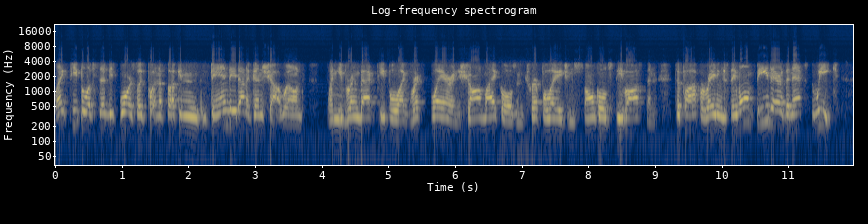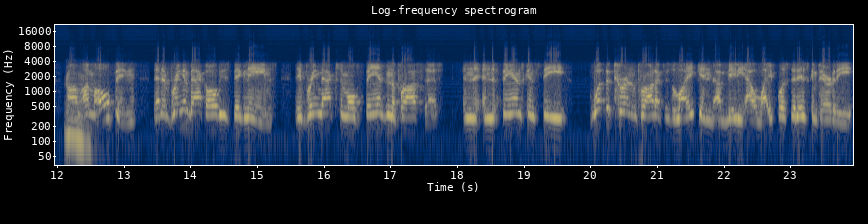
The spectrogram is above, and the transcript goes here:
like people have said before, it's like putting a fucking band-aid on a gunshot wound when you bring back people like Ric Flair and Shawn Michaels and Triple H and Stone Cold Steve Austin to pop a rating because they won't be there the next week. Um, mm-hmm. Um, I'm hoping that in bringing back all these big names, they bring back some old fans in the process, and the, and the fans can see what the current product is like and uh, maybe how lifeless it is compared to the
